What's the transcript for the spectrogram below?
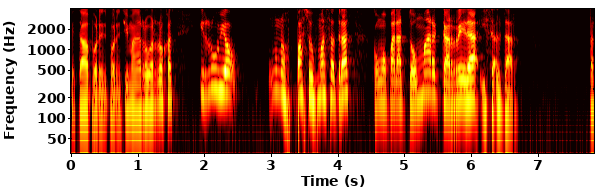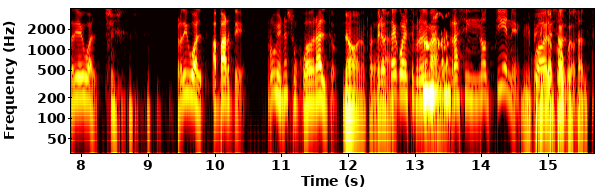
que estaba por, por encima de Robert Rojas y Rubio unos pasos más atrás como para tomar carrera y saltar. Perdió igual. Perdió igual. Aparte, Rubio no es un jugador alto. No, no, para Pero nada. ¿sabe cuál es el problema? No, no, no. Racing no tiene Ni jugadores tampoco altos. es alto.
